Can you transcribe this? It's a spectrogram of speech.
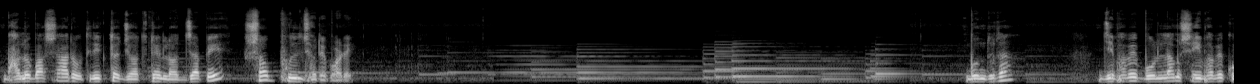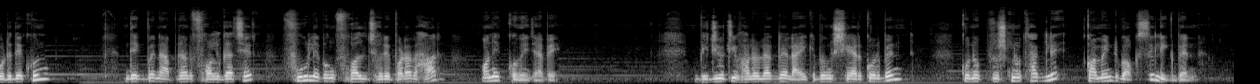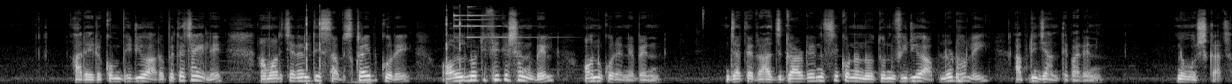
ভালোবাসা আর অতিরিক্ত যত্নের লজ্জা পেয়ে সব ফুল ঝরে পড়ে। বন্ধুরা, যেভাবে বললাম সেইভাবে করে দেখুন। দেখবেন আপনার ফল গাছের ফুল এবং ফল ঝরে পড়ার হার অনেক কমে যাবে। ভিডিওটি ভালো লাগলে লাইক এবং শেয়ার করবেন। কোনো প্রশ্ন থাকলে কমেন্ট বক্সে লিখবেন। আর এরকম ভিডিও আরও পেতে চাইলে আমার চ্যানেলটি সাবস্ক্রাইব করে অল নোটিফিকেশান বেল অন করে নেবেন, যাতে রাজ গার্ডেন্সে কোনো নতুন ভিডিও আপলোড হলেই আপনি জানতে পারেন। নমস্কার।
